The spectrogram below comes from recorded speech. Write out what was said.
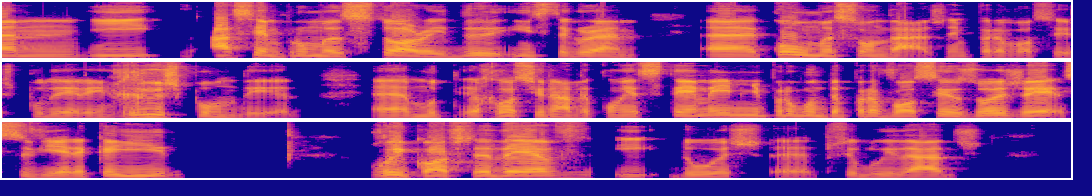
um, e há sempre uma story de Instagram Uh, com uma sondagem para vocês poderem responder uh, relacionada com esse tema. E a minha pergunta para vocês hoje é: se vier a cair, Rui Costa deve, e duas uh, possibilidades,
